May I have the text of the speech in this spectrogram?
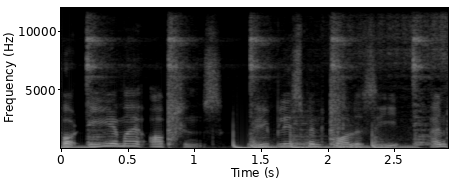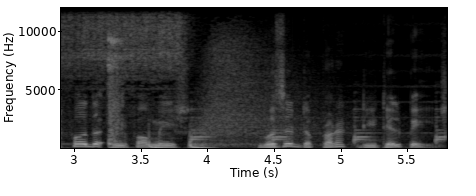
For EMI options, replacement policy and further information, visit the product detail page.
